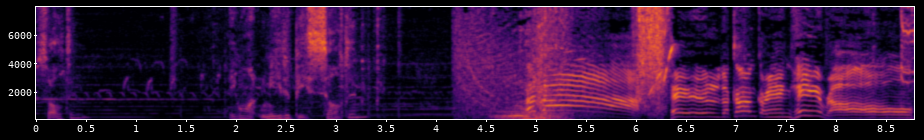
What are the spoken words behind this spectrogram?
Sultan? They want me to be Sultan? Huzzah! Hail the conquering hero!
